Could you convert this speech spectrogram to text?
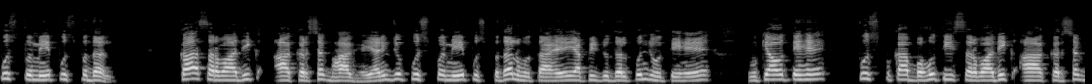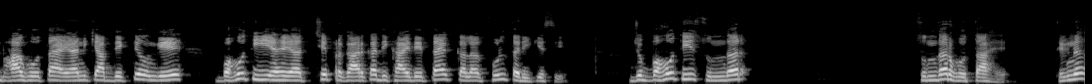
पुष्प में पुष्प दल का सर्वाधिक आकर्षक भाग है। यानी जो पुष्प में पुष्प दल होता है या फिर जो दलपुंज होते हैं, वो क्या होते हैं? पुष्प का बहुत ही सर्वाधिक आकर्षक भाग होता है। यानी कि आप देखते होंगे, बहुत ही यह अच्छे प्रकार का दिखाई देता है कलरफुल तरीके से। जो बहुत ही सुंदर सुंदर होता है, ठीक ना?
